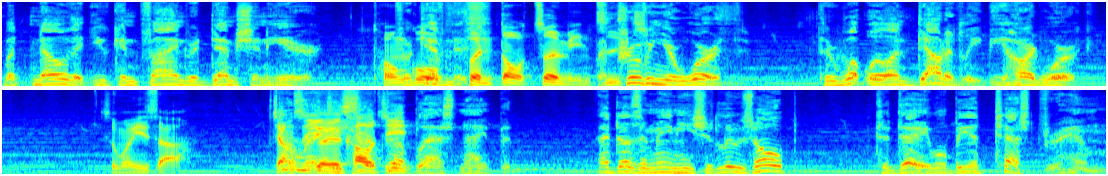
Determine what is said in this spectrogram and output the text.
But know that you can find redemption here 通过奋斗证明 by 自 proving 己， your worth through what will undoubtedly be hard work. 什么意思啊？僵尸 Reggie 越来越靠 slipped 近 up，last night, but that doesn't mean he should lose hope. Today will be a test for him.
